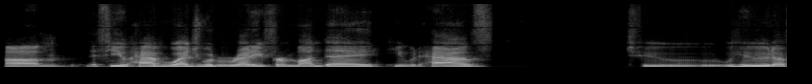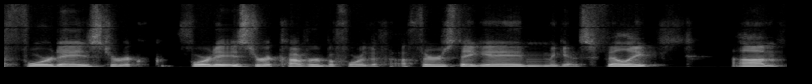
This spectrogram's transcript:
Um, if you have Wedgewood ready for Monday, he would have two. He would have four days to rec- four days to recover before the Thursday game against Philly. Um,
